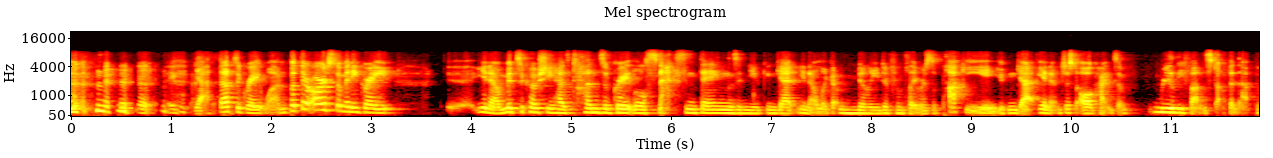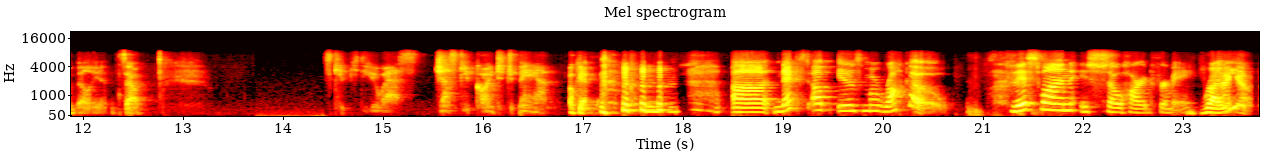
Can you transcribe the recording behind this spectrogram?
yeah, that's a great one. But there are so many great, you know, Mitsukoshi has tons of great little snacks and things, and you can get, you know, like a million different flavors of pocky, and you can get, you know, just all kinds of really fun stuff in that pavilion. So skip the US, just keep going to Japan. Okay. Mhm. uh, next up is Morocco, this one is so hard for me. I right? got,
